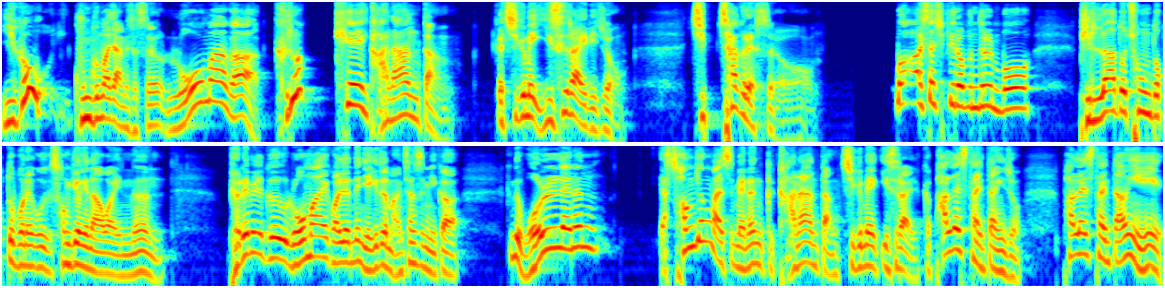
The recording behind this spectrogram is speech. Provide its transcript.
이거 궁금하지 않으셨어요? 로마가 그렇게 가나안 땅, 그러니까 지금의 이스라엘이죠. 집착을 했어요. 뭐, 아시다시피 여러분들 뭐, 빌라도 총독도 보내고 성경에 나와 있는 별의별 그 로마에 관련된 얘기들 많지 않습니까? 근데 원래는 성경 말씀에는 그 가나안 땅, 지금의 이스라엘, 그 팔레스타인 땅이죠. 팔레스타인 땅이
